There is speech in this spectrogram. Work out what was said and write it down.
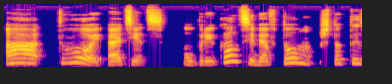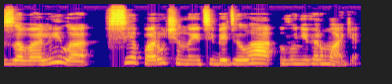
«А твой отец упрекал тебя в том, что ты завалила все порученные тебе дела в универмаге?»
